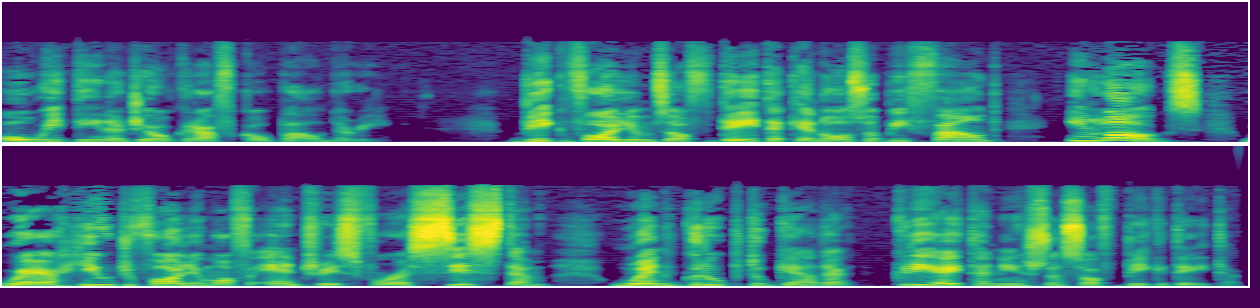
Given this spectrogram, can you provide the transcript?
or within a geographical boundary. Big volumes of data can also be found in logs, where a huge volume of entries for a system, when grouped together, create an instance of big data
